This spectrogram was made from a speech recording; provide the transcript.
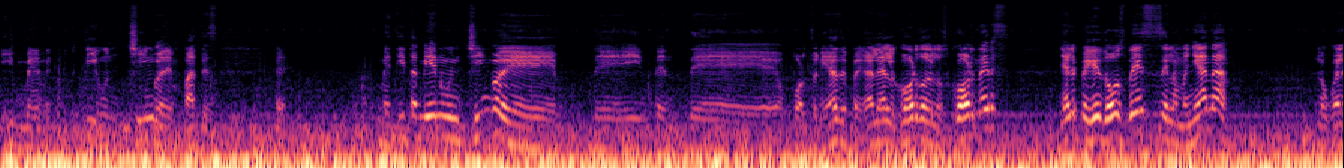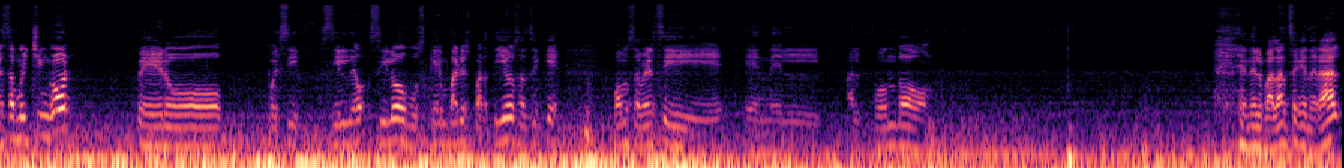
y me metí un chingo de empates. Eh, metí también un chingo de, de, de, oportunidades de pegarle al gordo de los corners. Ya le pegué dos veces en la mañana, lo cual está muy chingón. Pero pues sí, sí sí lo busqué en varios partidos, así que vamos a ver si en el, al fondo, en el balance general,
